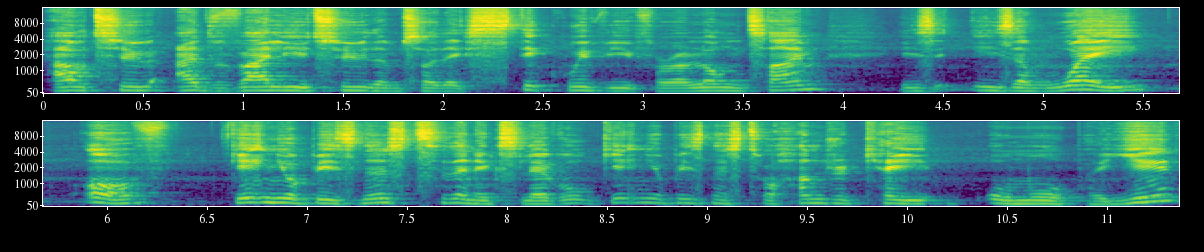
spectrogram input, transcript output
how to add value to them so they stick with you for a long time is, is a way of getting your business to the next level, getting your business to 100K or more per year,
